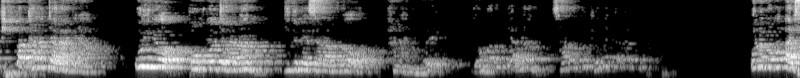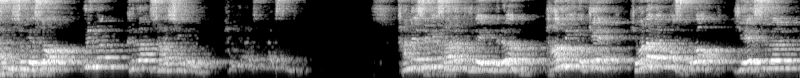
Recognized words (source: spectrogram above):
핍박하는 자가 아니라 오히려 복음을 전하는 믿음의 사람으로 하나님을 영원롭게 하는 사람으로 변했다. 오늘 보면 말씀 속에서 우리는 그러한 사실을 발견할 수가 있습니다. 다메섹에 사는 유대인들은 바울이 이렇게 변화된 모습으로 예수를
